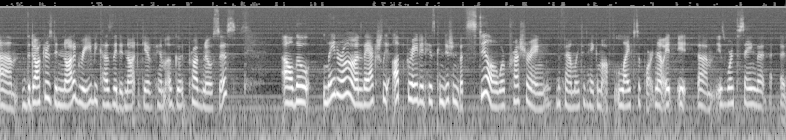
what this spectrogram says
Um, the doctors did not agree because they did not give him a good prognosis. Although later on they actually upgraded his condition, but still were pressuring the family to take him off life support. Now, it, it um, is worth saying that I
